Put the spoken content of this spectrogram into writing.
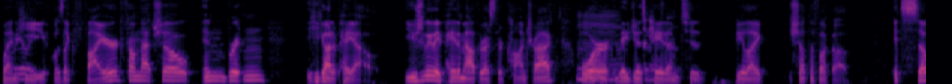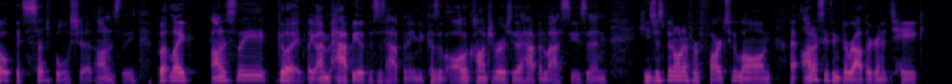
when Really? he was like fired from that show in Britain. He got a payout. Usually they pay them out the rest of their contract, or Mm, they just pay them sense. to be like, shut the fuck up. It's so it's such bullshit, honestly. But like honestly, good. Like I'm happy that this is happening because of all the controversy that happened last season. He's just been on it for far too long. I honestly think the route they're gonna take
